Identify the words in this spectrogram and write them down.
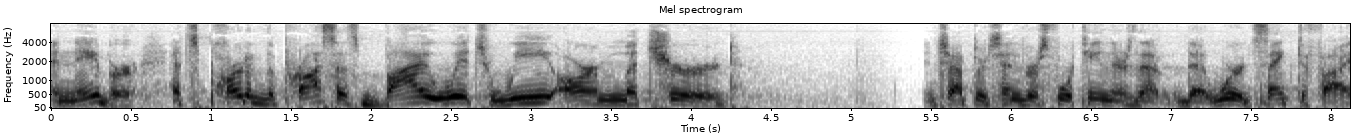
and neighbor. That's part of the process by which we are matured. In chapter 10, verse 14, there's that, that word, sanctify.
